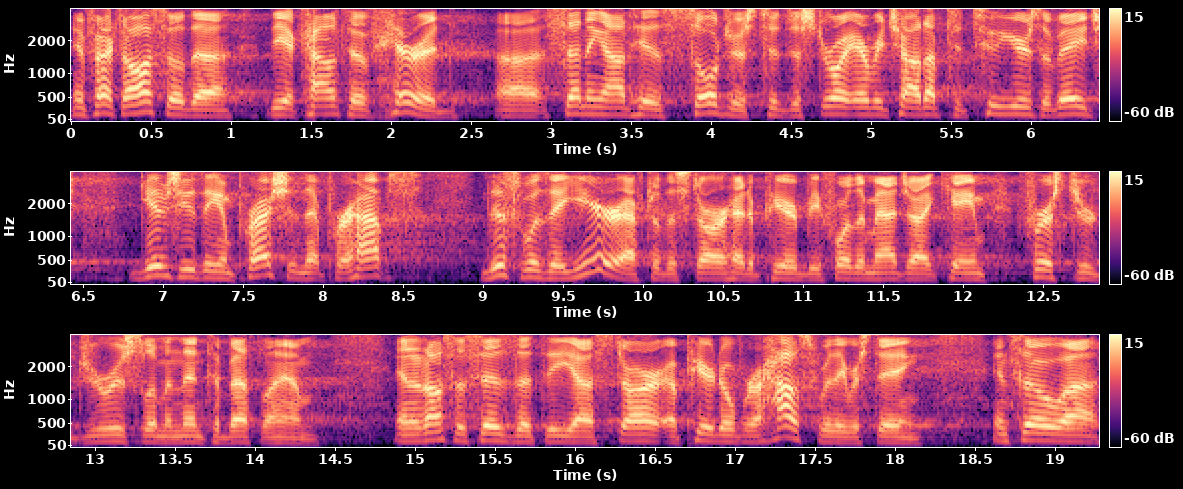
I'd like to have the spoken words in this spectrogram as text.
In fact, also the, the account of Herod uh, sending out his soldiers to destroy every child up to two years of age gives you the impression that perhaps this was a year after the star had appeared before the Magi came first to Jerusalem and then to Bethlehem. And it also says that the uh, star appeared over a house where they were staying. And so uh,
